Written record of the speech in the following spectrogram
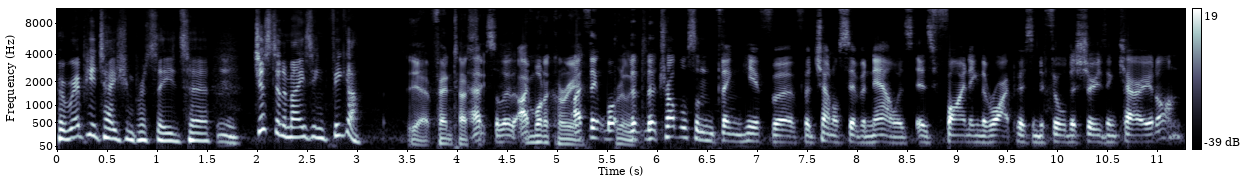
Her reputation precedes her. Just an amazing figure. Yeah, fantastic. Absolutely. And what a career. I think what, the, the troublesome thing here for, for Channel 7 now is, is finding the right person to fill the shoes and carry it on.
